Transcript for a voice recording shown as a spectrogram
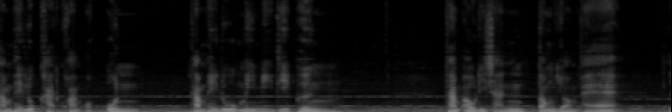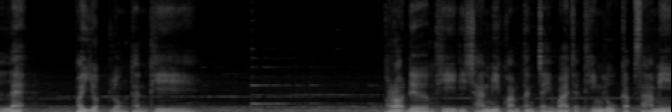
ทำให้ลูกขาดความอบอุ่นทำให้ลูกไม่มีที่พึ่งทำเอาดิฉันต้องยอมแพ้ และพยศลงทันที เพราะเดิมทีดิฉันมีความตั้งใจว่าจะทิ้งลูกกับสามี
